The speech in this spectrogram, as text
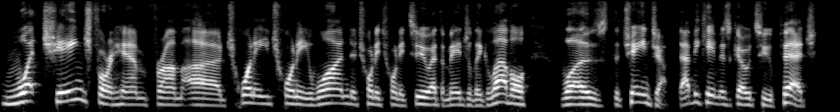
what changed for him from uh, 2021 to 2022 at the major league level was the changeup. That became his go-to pitch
